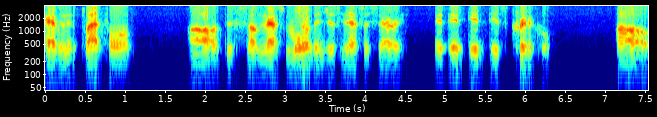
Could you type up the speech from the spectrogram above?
having this platform. Uh, this is something that's more than just necessary. It it, it it's critical, uh,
